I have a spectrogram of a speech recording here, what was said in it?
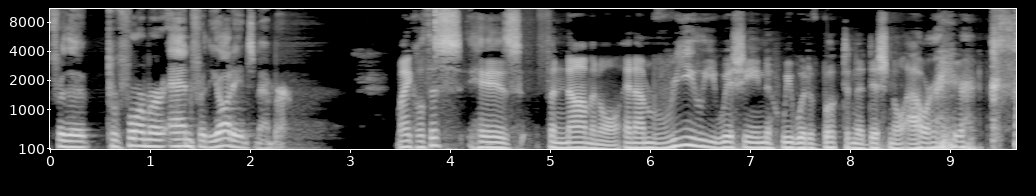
for the performer and for the audience member. Michael, this is phenomenal, and I'm really wishing we would have booked an additional hour here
